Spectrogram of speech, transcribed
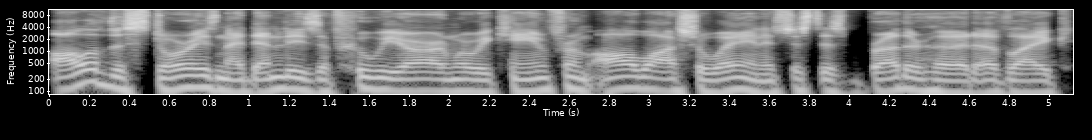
all of the stories and identities of who we are and where we came from all wash away. And it's just this brotherhood of like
